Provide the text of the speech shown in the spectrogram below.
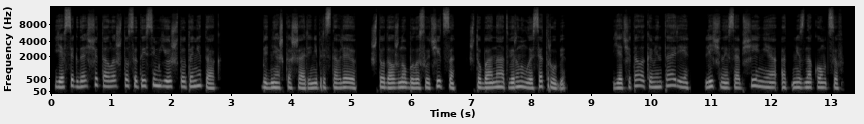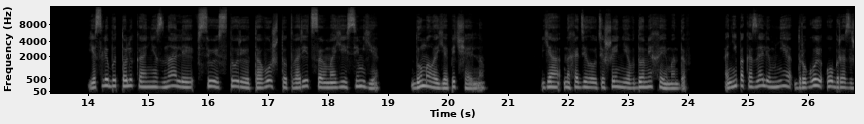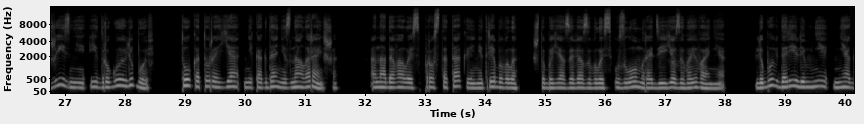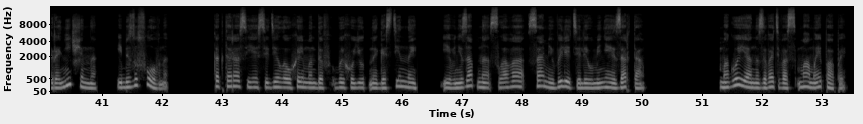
Я всегда считала, что с этой семьей что-то не так. Бедняжка Шари, не представляю, что должно было случиться, чтобы она отвернулась от Руби. Я читала комментарии, личные сообщения от незнакомцев. Если бы только они знали всю историю того, что творится в моей семье, думала я печально. Я находила утешение в доме Хеймандов. Они показали мне другой образ жизни и другую любовь, ту, которой я никогда не знала раньше. Она давалась просто так и не требовала, чтобы я завязывалась узлом ради ее завоевания. Любовь дарили мне неограниченно и безусловно. Как-то раз я сидела у Хеймандов в их уютной гостиной, и внезапно слова сами вылетели у меня изо рта. «Могу я называть вас мамой и папой?»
